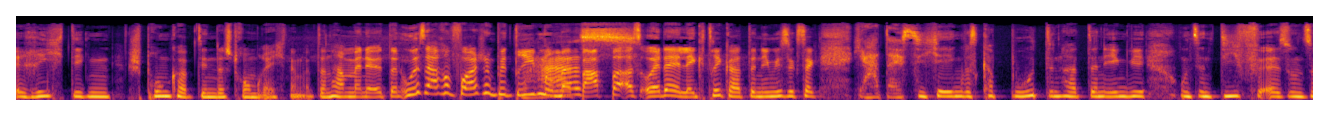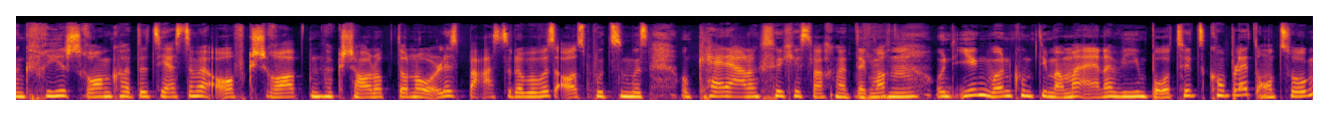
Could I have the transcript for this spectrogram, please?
richtigen Sprung gehabt in der Stromrechnung. Und dann haben meine Eltern Ursachenforschung betrieben und mein Was? Papa als alter Elektriker hat dann irgendwie so gesagt, ja, da ist sicher irgendwas kaputt und hat dann irgendwie unseren Tief, also unseren Gefrierschrank hat er zuerst einmal aufgeschraubt und hat geschaut, ob da noch alles passt oder ob er was ausputzen muss und keine Ahnung, solche Sachen hat er gemacht. Und irgendwann kommt die Mama einer, wie im Bad sitzt, komplett angezogen,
